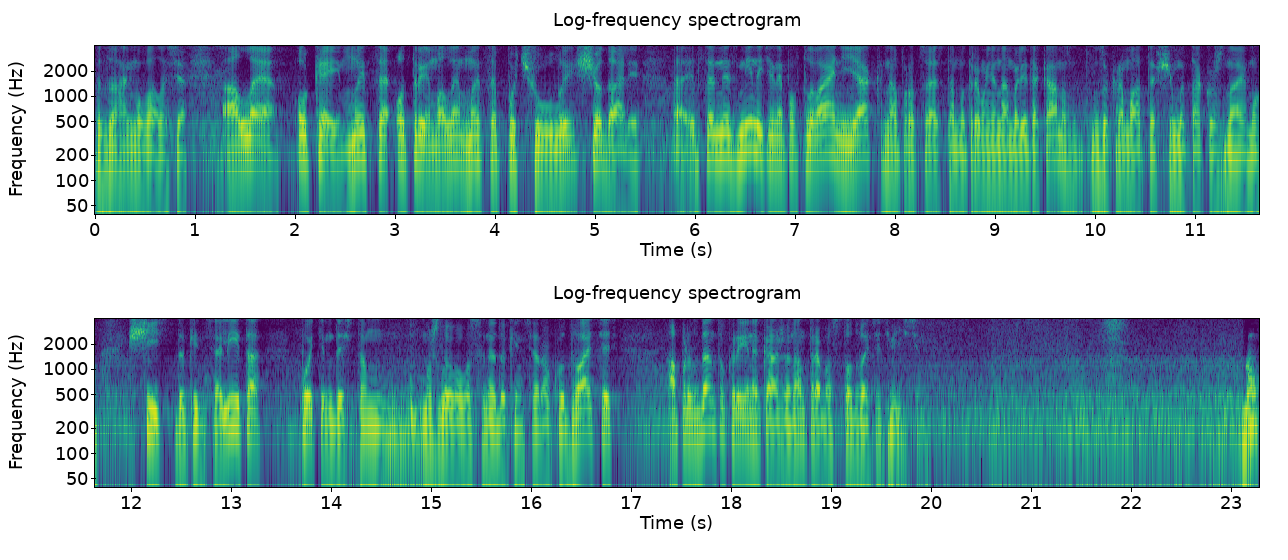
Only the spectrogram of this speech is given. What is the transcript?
загальмувалася. Але окей, ми це отримали, ми це почули. Що далі? Це не змінить і не повпливає ніяк на процес там отримання нами літаками. Зокрема, те, що ми також знаємо: 6 до кінця літа, потім десь там, можливо, восени до кінця року 20. А президент України каже, нам треба 128. Ну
